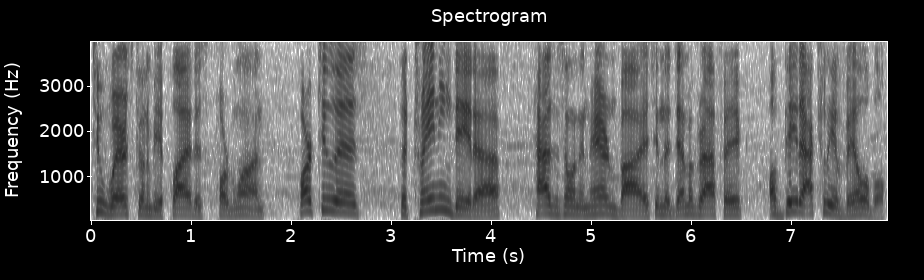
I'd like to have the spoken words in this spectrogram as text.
to where it's going to be applied is part one. Part two is the training data has its own inherent bias in the demographic of data actually available,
